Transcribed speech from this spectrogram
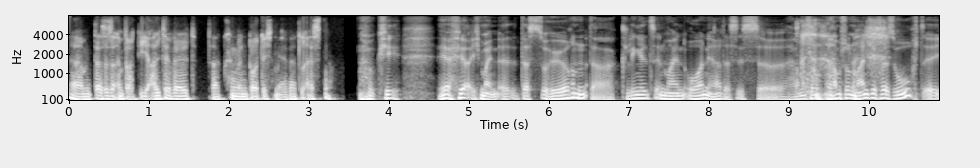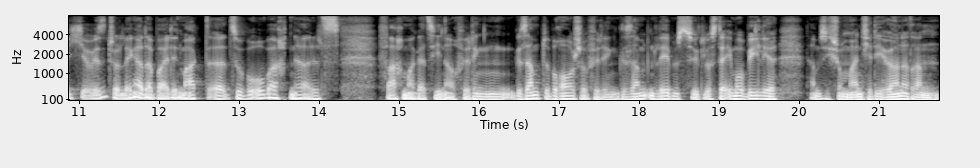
ähm, das ist einfach die alte Welt. Da können wir einen deutlichen Mehrwert leisten. Okay, ja, ja, ich meine, äh, das zu hören, da klingelt's in meinen Ohren, ja, das ist, äh, haben, schon, haben schon manche versucht. Ich, wir sind schon länger dabei, den Markt äh, zu beobachten, ja, als Fachmagazin auch für den gesamte Branche, für den gesamten Lebenszyklus der Immobilie. Da haben sich schon manche die Hörner dran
